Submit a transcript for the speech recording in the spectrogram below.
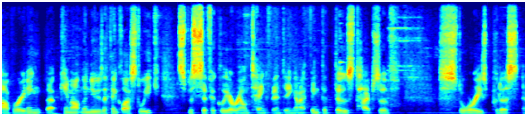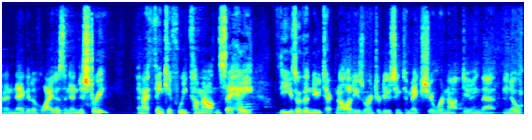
Operating that came out in the news, I think, last week, specifically around tank venting. And I think that those types of stories put us in a negative light as an industry. And I think if we come out and say, hey, these are the new technologies we're introducing to make sure we're not doing that you know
